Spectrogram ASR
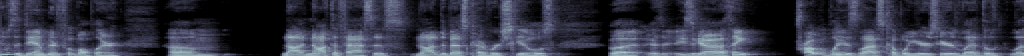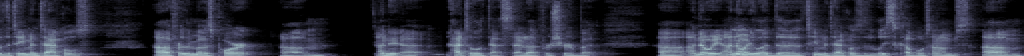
he was a damn good football player. Um, not not the fastest, not the best coverage skills, but he's a guy I think probably his last couple years here led the led the team in tackles uh, for the most part. Um, I need uh, had to look that stat up for sure, but uh, I know he I know he led the team in tackles at least a couple times. Um,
